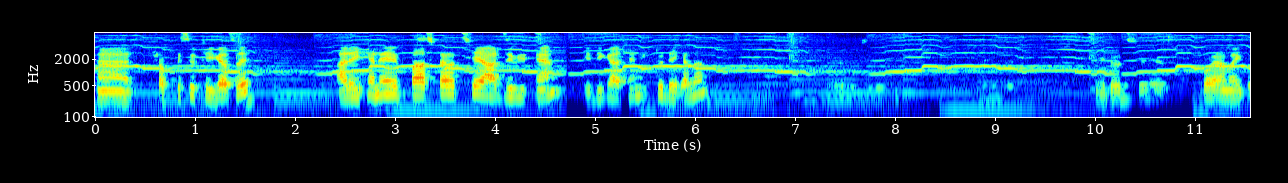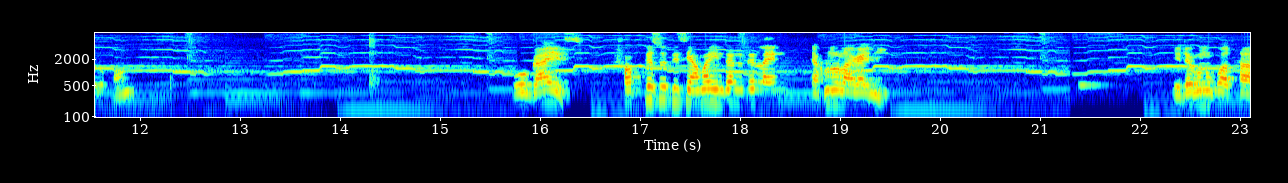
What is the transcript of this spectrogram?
হ্যাঁ সবকিছু ঠিক আছে। আর এখানে পাঁচটা হচ্ছে আট জিবি ফ্যান এদিকে আসেন, একটু দেখে যান এটা হচ্ছে বয়া মাইক্রোফোন ও গাইস সবকিছু দিছি, আমার ইন্টারনেটের লাইন এখনও লাগাইনি। এটা কোনো কথা।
